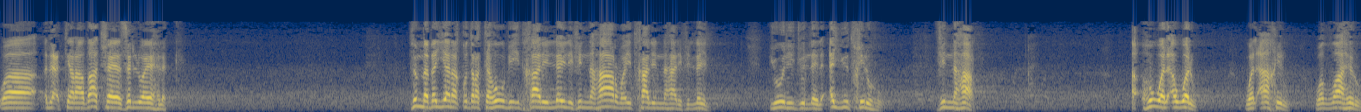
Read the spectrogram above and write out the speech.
والاعتراضات فيزل ويهلك. ثم بين قدرته بإدخال الليل في النهار وإدخال النهار في الليل. يولج الليل أي يدخله في النهار. هو الأول والآخر والظاهر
